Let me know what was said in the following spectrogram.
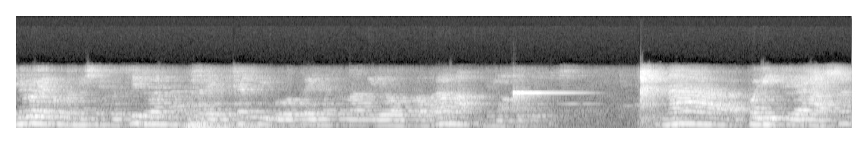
Бюро економічних розслідувань на попередній сесії було прийнято на мільйон програма 200 тисяч. На поліція наша,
